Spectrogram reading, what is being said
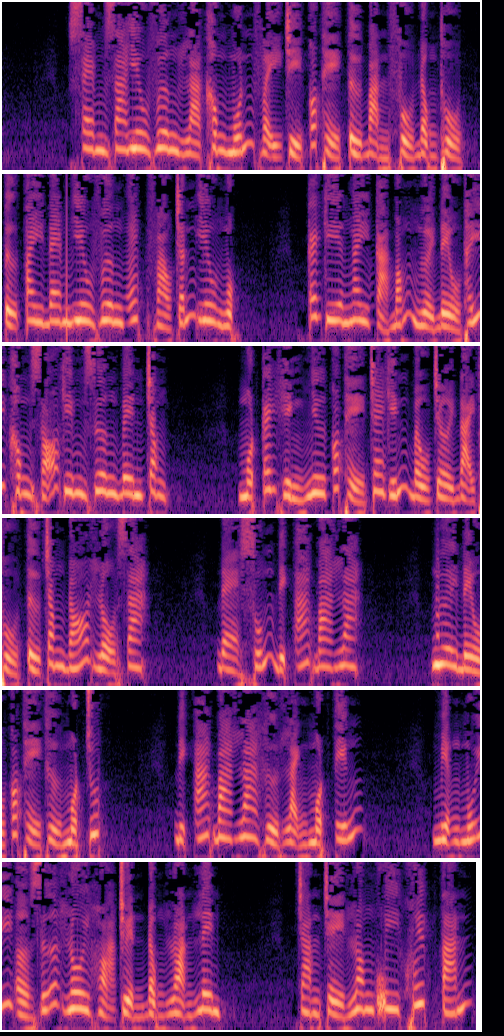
xem ra yêu vương là không muốn vậy chỉ có thể từ bản phủ động thủ, tự tay đem yêu vương ép vào c h ấ n yêu ngục cái kia ngay cả bóng người đều thấy không rõ kim dương bên trong. Một cái hình như có thể che kín bầu trời đại thủ từ trong đó lộ ra. Đè xuống địch a ba la ngươi đều có thể thử một chút. Địch a ba la hử lạnh một tiếng. Miệng mũi ở giữa lôi hỏa chuyển động loạn lên. Tràn trề long uy khuyết tán.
